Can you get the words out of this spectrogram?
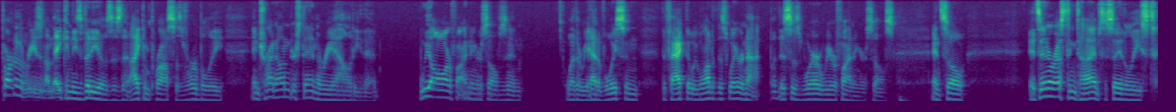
Part of the reason I'm making these videos is that I can process verbally and try to understand the reality that we all are finding ourselves in, whether we had a voice in the fact that we want it this way or not. But this is where we are finding ourselves. And so it's interesting times to say the least.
